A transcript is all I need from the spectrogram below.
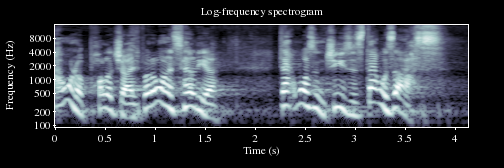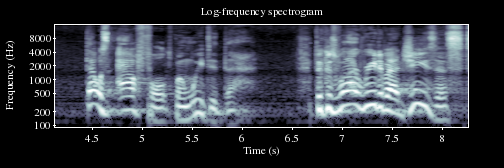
I want to apologize, but I want to tell you that wasn't Jesus, that was us. That was our fault when we did that. Because when I read about Jesus,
